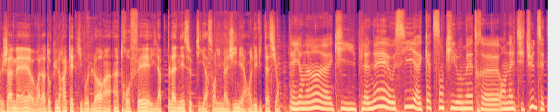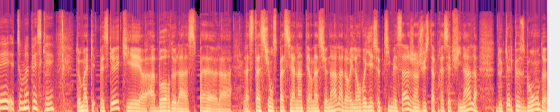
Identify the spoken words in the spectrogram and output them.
jamais. Voilà, donc une raquette qui vaut de l'or, un, un trophée. Il a plané, ce petit garçon, l'imagine, et en lévitation. Et il y en a un euh, qui planait aussi à 400 km en altitude, c'était Thomas Pesquet. Thomas Pesquet, qui est euh, à bord de la, spa- la, la station spatiale internationale. Alors, il a envoyé ce petit message hein, juste après cette finale de quelques secondes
